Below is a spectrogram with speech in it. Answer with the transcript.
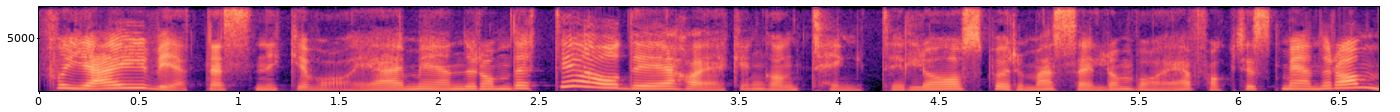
For jeg vet nesten ikke hva jeg mener om dette, ja, og det har jeg ikke engang tenkt til å spørre meg selv om hva jeg faktisk mener om.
